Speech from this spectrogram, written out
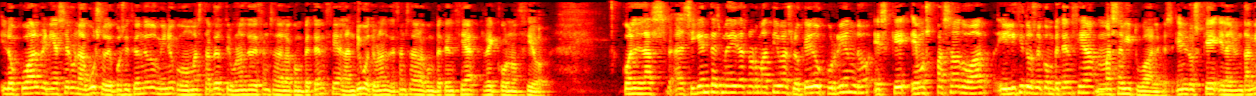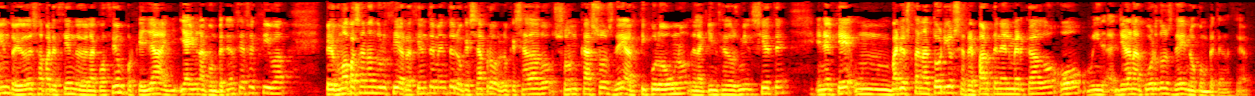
lo cual venía a ser un abuso de posición de dominio como más tarde el Tribunal de Defensa de la Competencia, el antiguo Tribunal de Defensa de la Competencia reconoció. Con las eh, siguientes medidas normativas lo que ha ido ocurriendo es que hemos pasado a ilícitos de competencia más habituales, en los que el ayuntamiento ha ido desapareciendo de la ecuación porque ya hay, una competencia efectiva, pero como ha pasado en Andalucía recientemente, lo que, se ha, lo que se ha dado son casos de artículo 1 de la 15 de 2007, en el que varios tanatorios se reparten el mercado o llegan a acuerdos de no competencia.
